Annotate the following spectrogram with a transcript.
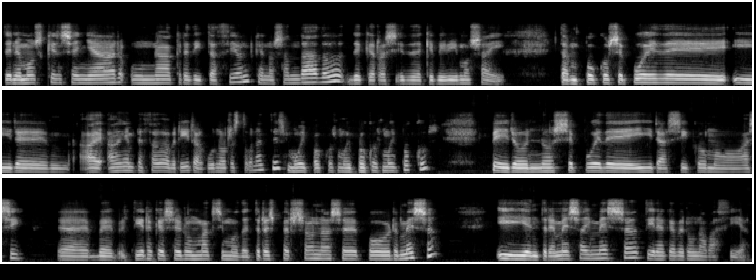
tenemos que enseñar una acreditación que nos han dado de que, de que vivimos ahí. Tampoco se puede ir, em, han empezado a abrir algunos restaurantes, muy pocos, muy pocos, muy pocos, pero no se puede ir así como así. Eh, tiene que ser un máximo de tres personas eh, por mesa y entre mesa y mesa tiene que haber una vacía.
